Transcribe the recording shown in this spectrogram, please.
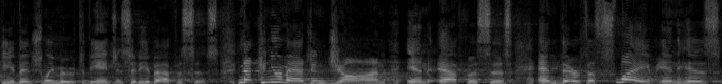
he eventually moved to the ancient city of Ephesus. Now, can you imagine John in Ephesus and there's a slave in his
